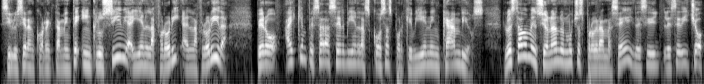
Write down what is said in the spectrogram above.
si lo hicieran correctamente, inclusive ahí en la, Florida, en la Florida. Pero hay que empezar a hacer bien las cosas porque vienen cambios. Lo he estado mencionando en muchos programas. ¿eh? Les, he, dicho,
